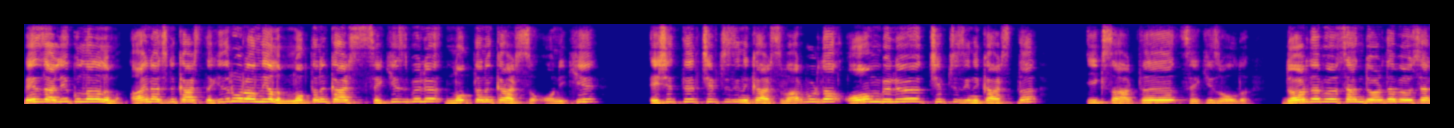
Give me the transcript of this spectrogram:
Benzerliği kullanalım. Aynı açının karşısında gelir oranlayalım. Noktanın karşısı 8 bölü noktanın karşısı 12 eşittir. Çift çizginin karşısı var. Burada 10 bölü çift çizginin karşısı da x artı 8 oldu. 4'e bölsen 4'e bölsen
